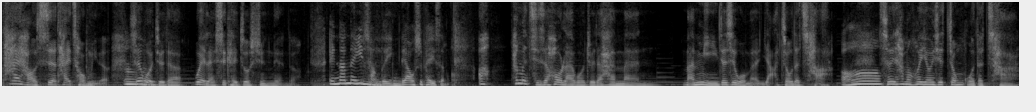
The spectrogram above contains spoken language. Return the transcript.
太好吃了，太聪明了。所以我觉得味蕾是可以做训练的。哎，那那一场的饮料是配什么啊？他们其实后来我觉得还蛮。蛮迷，就是我们亚洲的茶哦，所以他们会用一些中国的茶，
